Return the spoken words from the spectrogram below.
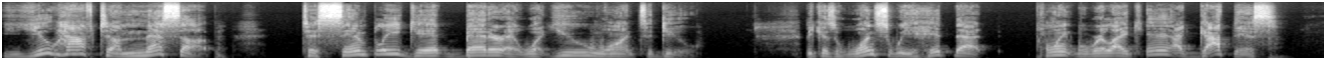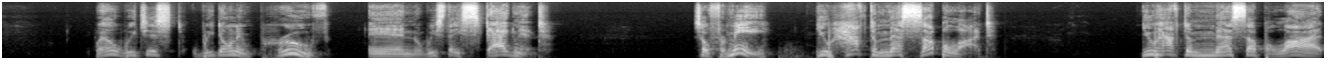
You have to mess up to simply get better at what you want to do. Because once we hit that point where we're like, eh, I got this, well, we just we don't improve and we stay stagnant. So for me, you have to mess up a lot. You have to mess up a lot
